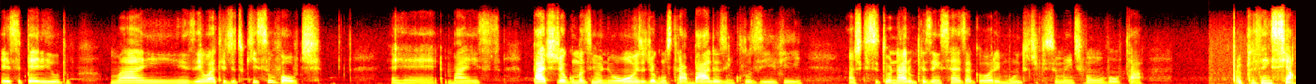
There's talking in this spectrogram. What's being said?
esse período. Mas eu acredito que isso volte. É, mas parte de algumas reuniões, de alguns trabalhos, inclusive, acho que se tornaram presenciais agora e muito dificilmente vão voltar para o presencial.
